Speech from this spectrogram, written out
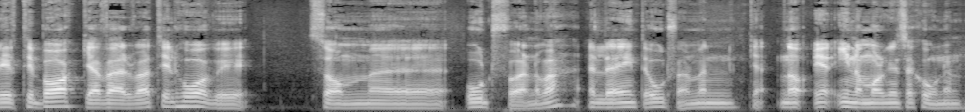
Blev tillbaka värvad till HV som eh, ordförande, va? Eller inte ordförande, men ka- no, inom organisationen.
